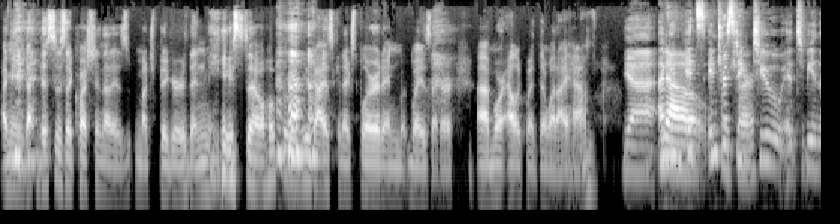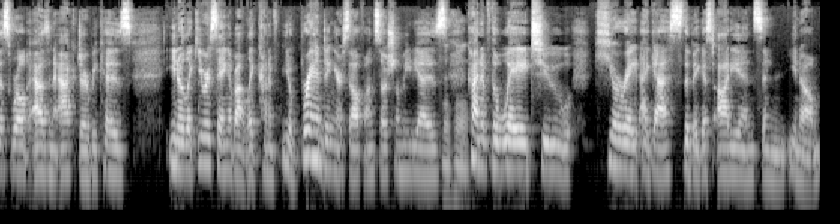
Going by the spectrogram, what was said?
I mean, that this is a question that is much bigger than me. So hopefully you guys can explore it in ways that are uh, more eloquent than what I have. Yeah. I No, mean, it's interesting sure. too to be in this world as an actor because, you know, like you were saying about like kind of, you know, branding yourself on social media is Mhm. kind of the way to curate, I guess, the biggest audience and, you know,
